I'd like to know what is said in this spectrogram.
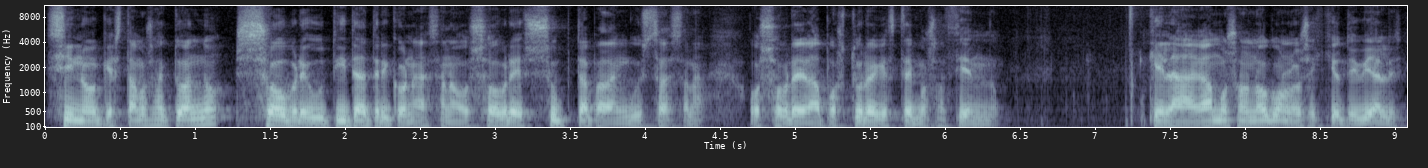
sino que estamos actuando sobre Utita Trikonasana o sobre Supta Padangustasana o sobre la postura que estemos haciendo. Que la hagamos o no con los isquiotibiales.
